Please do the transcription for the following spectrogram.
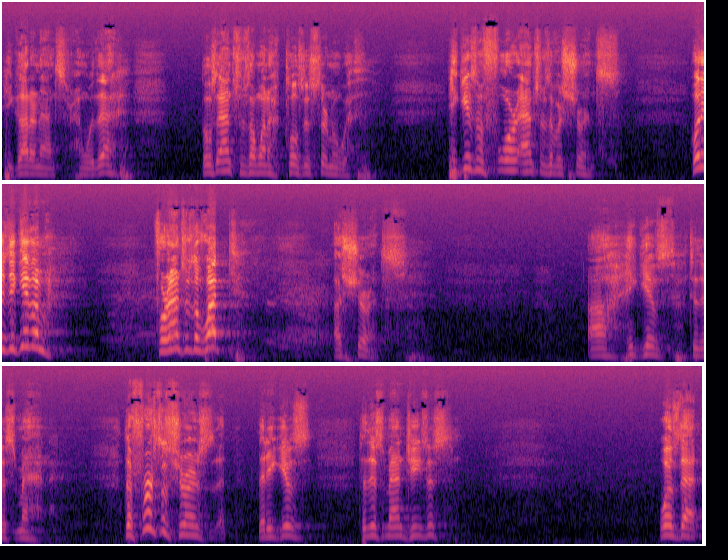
he got an answer. And with that, those answers I want to close this sermon with. He gives him four answers of assurance. What does he give him? Four answers of what? Assurance. Uh, he gives to this man. The first assurance that, that he gives to this man, Jesus, was that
